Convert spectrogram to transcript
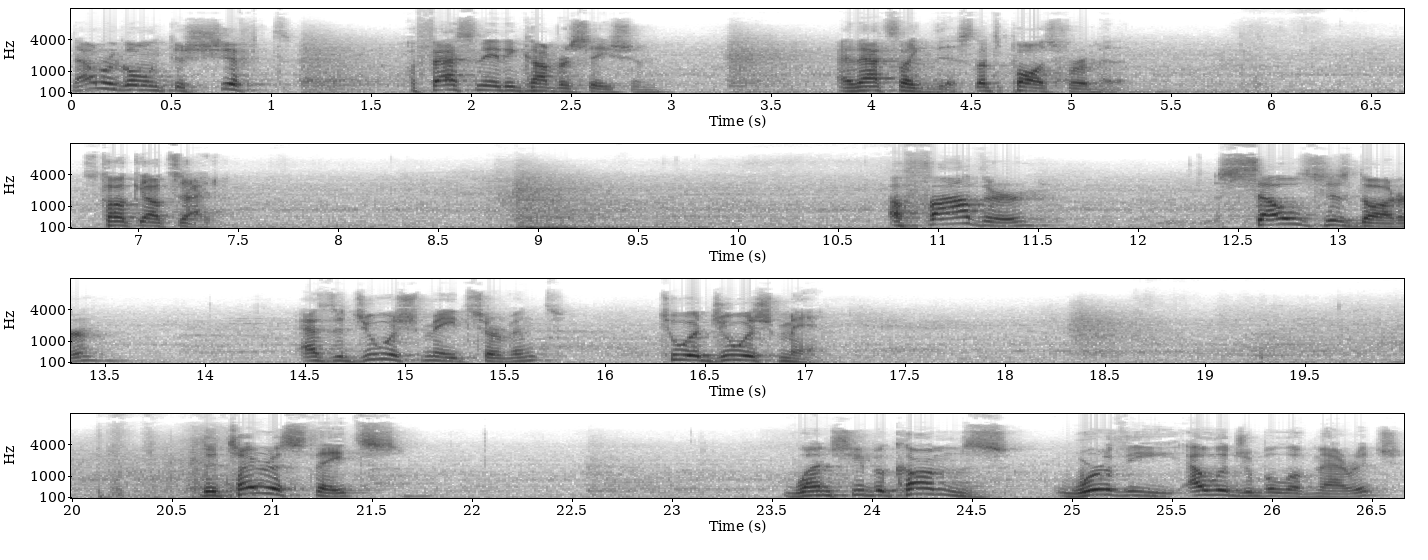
Now we're going to shift a fascinating conversation, and that's like this. Let's pause for a minute. Let's talk outside. A father sells his daughter as a Jewish maidservant to a Jewish man. The Torah states when she becomes worthy, eligible of marriage,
